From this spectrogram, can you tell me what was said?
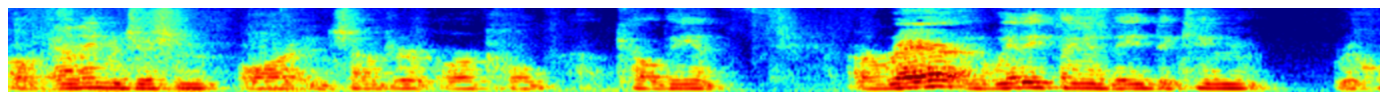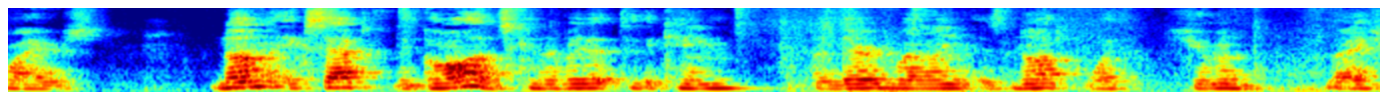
of any magician or enchanter or Chal- Chaldean. A rare and weighty thing indeed the king requires. None except the gods can reveal it to the king, and their dwelling is not with human flesh.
